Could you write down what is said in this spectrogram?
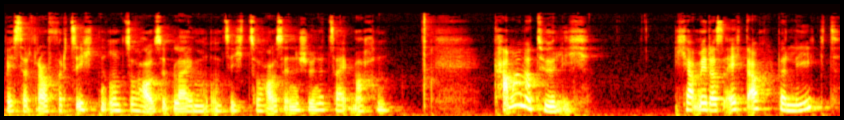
besser darauf verzichten und zu Hause bleiben und sich zu Hause eine schöne Zeit machen. Kann man natürlich. Ich habe mir das echt auch überlegt,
